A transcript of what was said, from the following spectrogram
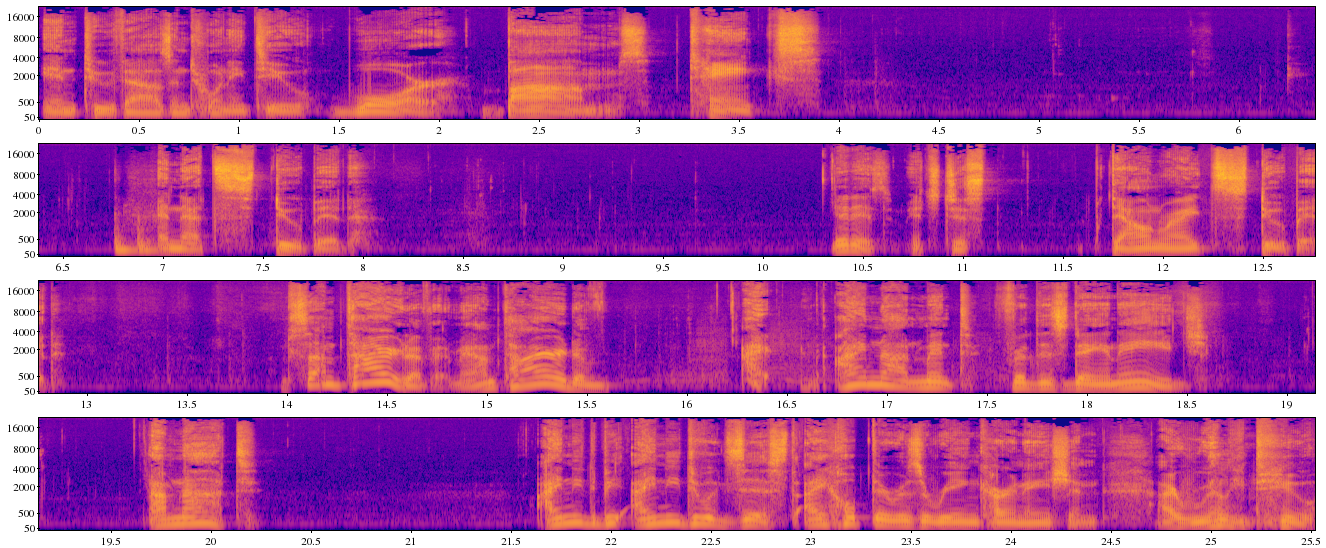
in 2022. War, bombs, tanks and that's stupid. It is. It's just downright stupid. So I'm tired of it, man. I'm tired of. I, I'm not meant for this day and age. I'm not. I need to be. I need to exist. I hope there is a reincarnation. I really do.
